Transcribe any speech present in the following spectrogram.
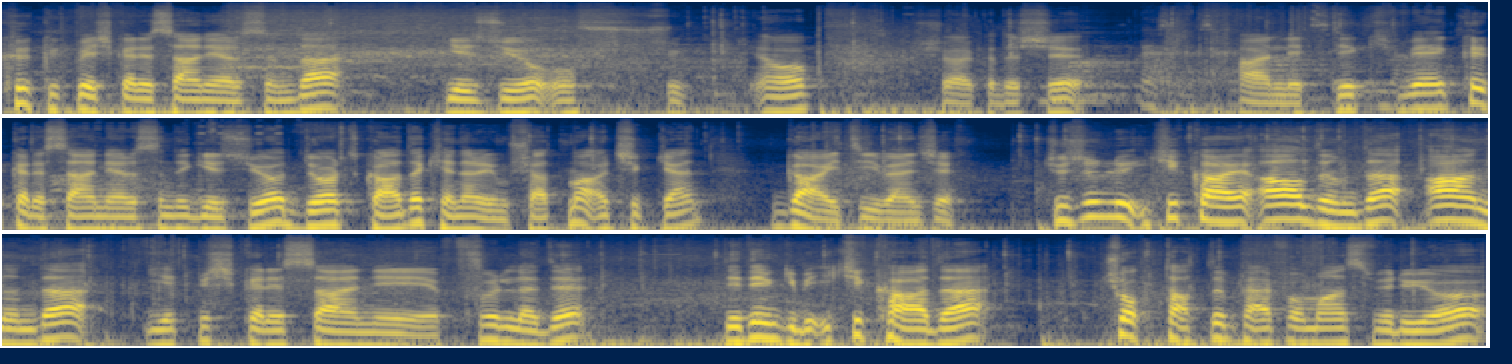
40-45 kare saniye arasında geziyor. Of şu hop şu arkadaşı hallettik ve 40 kare saniye arasında geziyor. 4K'da kenar yumuşatma açıkken gayet iyi bence. Çözünürlüğü 2K'ya aldığımda anında 70 kare saniyeye fırladı. Dediğim gibi 2K'da çok tatlı performans veriyor.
